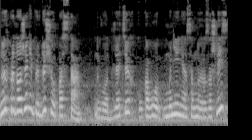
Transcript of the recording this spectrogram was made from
Ну и в продолжении предыдущего поста, вот, для тех, у кого мнения со мной разошлись,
